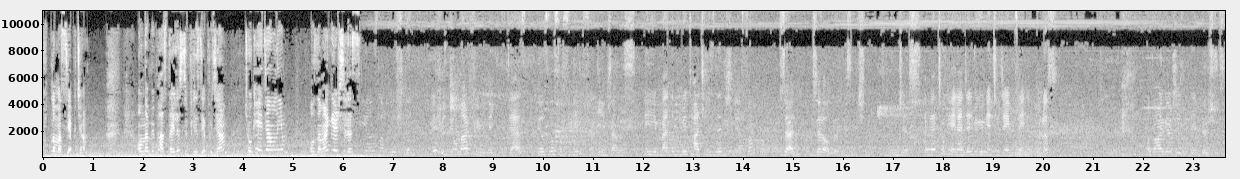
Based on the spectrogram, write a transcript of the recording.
kutlaması yapacağım. Ona bir pastayla sürpriz yapacağım. Çok heyecanlıyım. O zaman görüşürüz. Yağız'la buluştuk ve Milyonlar filmine Yağız nasılsın? İyi misin? İyiyim sen nasılsın? İyiyim ben de. Bugün tatiliz ne düşünüyorsun? Güzel, güzel oldu bizim için. Dinleneceğiz. Evet çok eğlenceli bir gün geçireceğimize inanıyoruz. o zaman görüşürüz mü diyeyim? Görüşürüz.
